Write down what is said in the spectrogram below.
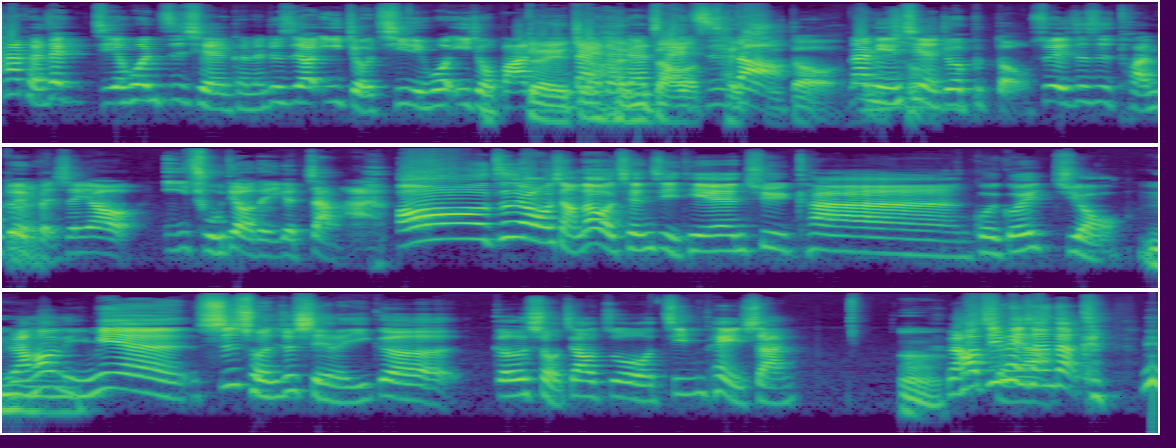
他可能在结婚之前，可能就是要一九七零或一九八零年代的人才知知道，那年轻人就会不懂，所以这是团队本身要移除掉的一个障碍。哦，这让我想到我前几天去看《鬼鬼九》嗯。然后里面施纯就写了一个歌手叫做金佩珊，嗯，然后金佩珊的，你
